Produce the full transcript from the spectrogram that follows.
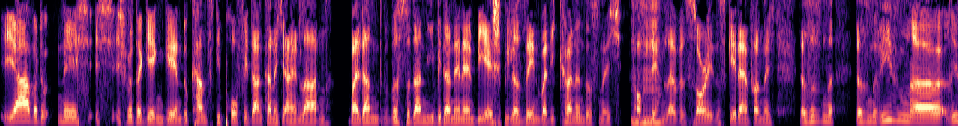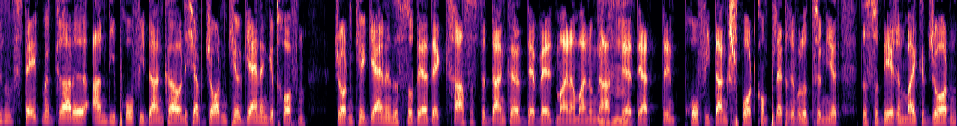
ja, aber du, nee, ich, ich, ich würde dagegen gehen. Du kannst die Profi-Dunker nicht einladen. Weil dann wirst du da nie wieder einen NBA-Spieler sehen, weil die können das nicht mhm. auf dem Level. Sorry, das geht einfach nicht. Das ist ein, das ist ein riesen, äh, riesen Statement gerade an die Profi-Dunker. Und ich habe Jordan Kilgannon getroffen Jordan Kilgannon ist so der, der krasseste Danker der Welt, meiner Meinung nach. Mhm. Der, der hat den Profi-Danksport komplett revolutioniert. Das ist so deren Michael Jordan.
